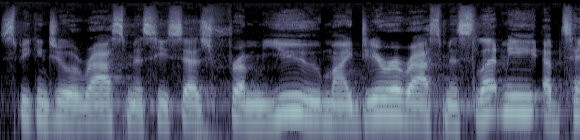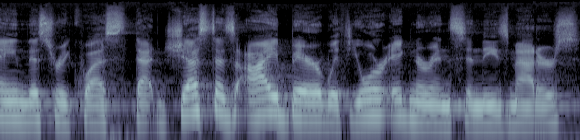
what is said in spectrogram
Speaking to Erasmus, he says, From you, my dear Erasmus, let me obtain this request that just as I bear with your ignorance in these matters,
